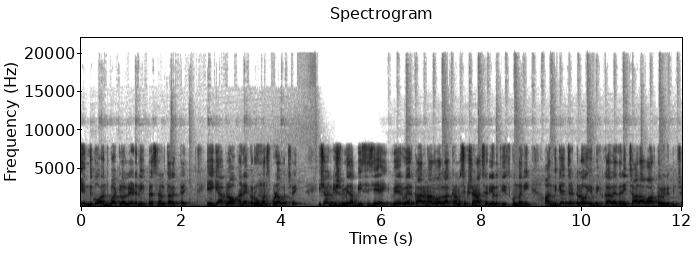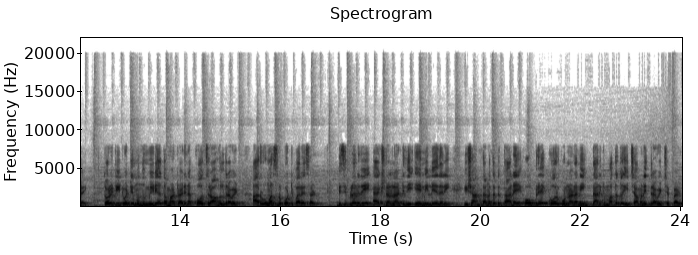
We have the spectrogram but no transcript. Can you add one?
ఎందుకు అందుబాటులో లేడని ప్రశ్నలు తలెత్తాయి. ఈ గ్యాప్లో అనేక రూమర్స్ కూడా వచ్చాయి. ఇషాన్ కిషన్ మీద బీసీసీఐ వేర్వేరు కారణాల వల్ల క్రమశిక్షణా చర్యలు తీసుకుందని అందుకే జట్టులో ఎంపిక కాలేదని చాలా వార్తలు వినిపించాయి. తొలి టీ ట్వంటీ ముందు మీడియాతో మాట్లాడిన కోచ్ రాహుల్ ద్రవిడ్ ఆ రూమర్స్ను కొట్టిపారేశాడు. డిసిప్లినరీ యాక్షన్ లాంటిది ఏమీ లేదని ఇషాన్ తనంతట తానే ఓ బ్రేక్ కోరుకున్నాడని దానికి మద్దతు ఇచ్చామని ద్రవిడ్ చెప్పాడు.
